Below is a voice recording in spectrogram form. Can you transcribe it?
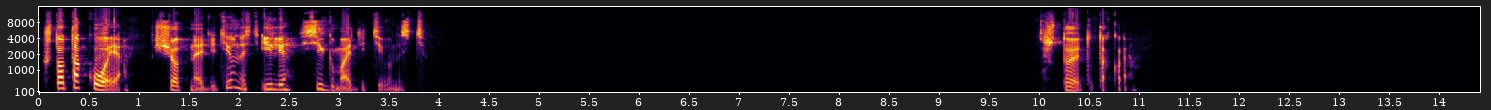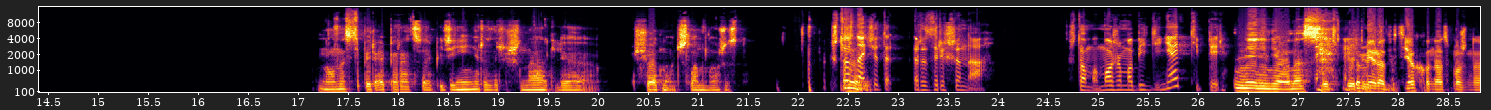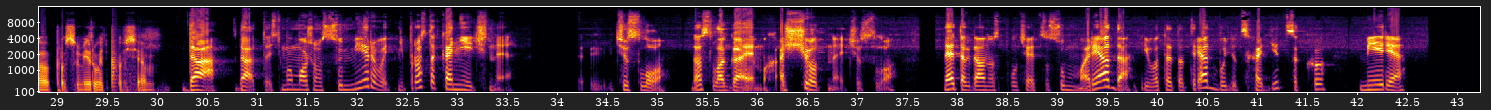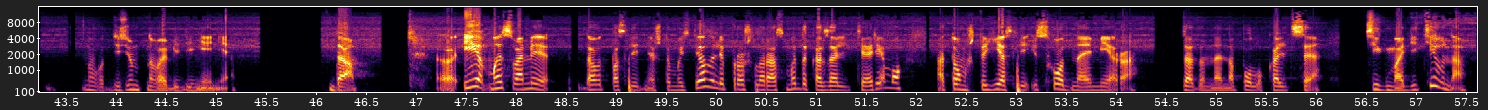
Что такое счетная аддитивность или сигма-аддитивность? Что это такое? Но у нас теперь операция объединения разрешена для счетного числа множеств. Что ну, значит разрешена? Что, мы можем объединять теперь? Не-не-не, у нас теперь... Например, от всех у нас можно просуммировать по всем. Да, да, то есть мы можем суммировать не просто конечное э, число да, слагаемых, а счетное число. Да, тогда у нас получается сумма ряда, и вот этот ряд будет сходиться к мере ну, вот, дизъюнтного объединения. Да. Э, и мы с вами, да, вот последнее, что мы сделали в прошлый раз, мы доказали теорему о том, что если исходная мера заданная на полукольце, сигма-аддитивна,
